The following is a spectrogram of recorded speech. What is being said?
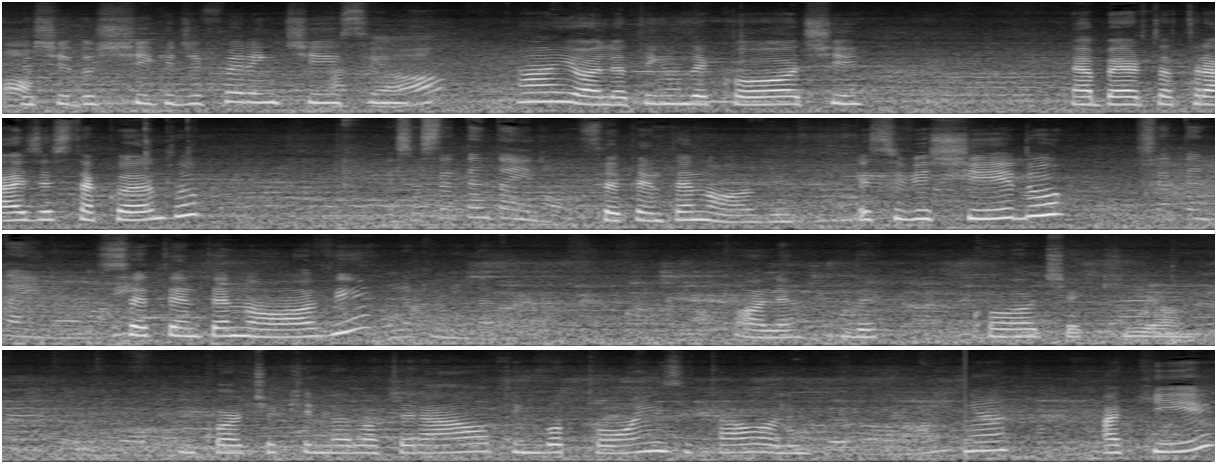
Ó, Vestido chique, aqui, diferentíssimo. ó. Ai, olha, tem um decote. É aberto atrás. Esse tá quanto? Esse é 79. 79. Esse vestido, 79. 79. Olha que linda. Olha, decote aqui, ó. Um corte aqui na lateral, tem botões e tal, olha. Aqui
